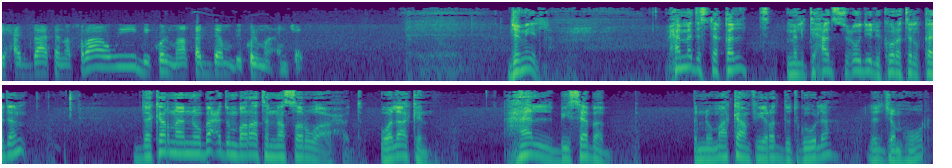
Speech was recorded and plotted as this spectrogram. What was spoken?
بحد ذاته نصراوي بكل ما قدم بكل ما أنجز. جميل. محمد استقلت من الاتحاد السعودي لكرة القدم. ذكرنا أنه بعد مباراة النصر وأحد. ولكن هل بسبب أنه ما كان في رد تقوله للجمهور؟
